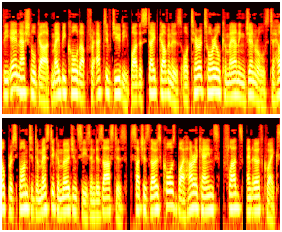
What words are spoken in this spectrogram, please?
The Air National Guard may be called up for active duty by the state governors or territorial commanding generals to help respond to domestic emergencies and disasters, such as those caused by hurricanes, floods, and earthquakes.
